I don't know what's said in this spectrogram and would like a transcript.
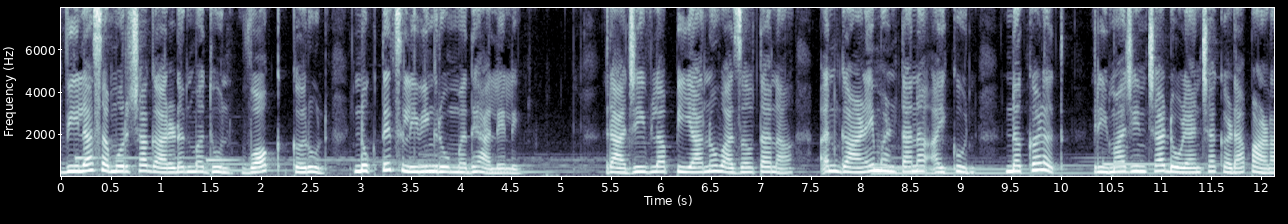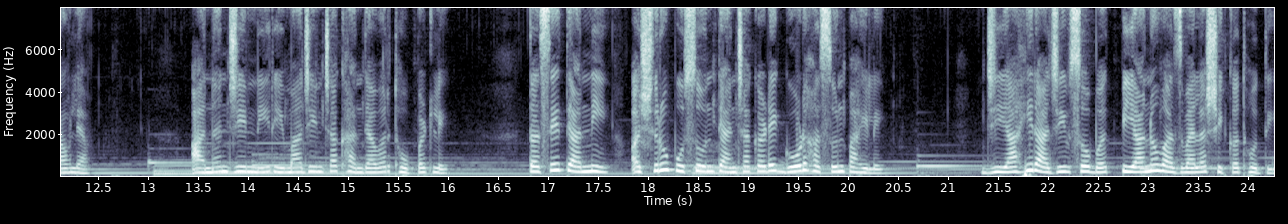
विलासमोरच्या गार्डनमधून वॉक करून नुकतेच लिव्हिंग रूममध्ये आलेले. राजीवला पियानो वाजवताना आणि गाणे म्हणताना ऐकून नकळत रीमाजींच्या डोळ्यांच्या कडा पाणावल्या. आनंदजींनी रीमाजींच्या खांद्यावर थोपटले. तसे त्यांनी अश्रू पुसून त्यांच्याकडे गोड हसून पाहिले. जियाही राजीवसोबत पियानो वाजवायला शिकत होती.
